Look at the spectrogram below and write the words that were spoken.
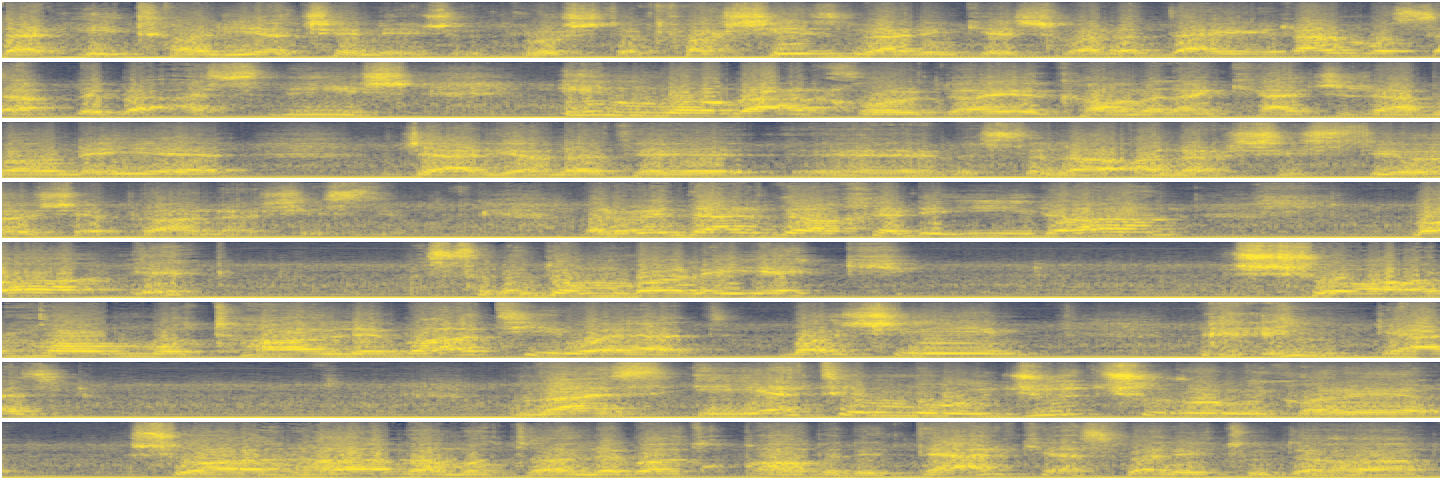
در ایتالیا چنین شد. رشد فاشیزم در این کشورها دقیقا مسبب اصلیش این نوع برخوردهای کاملا کجروانه جریانات به آنارشیستی و شبه آنارشیستی برای در داخل ایران با یک مثلا دنبال یک شعارها مطالباتی باید باشیم که از وضعیت موجود شروع می‌کنه شعارها و مطالبات قابل درک است برای توده ها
